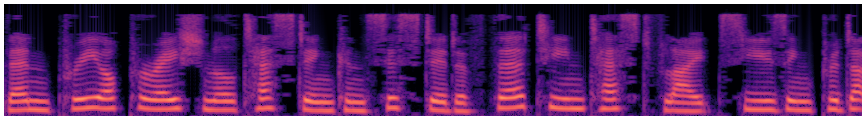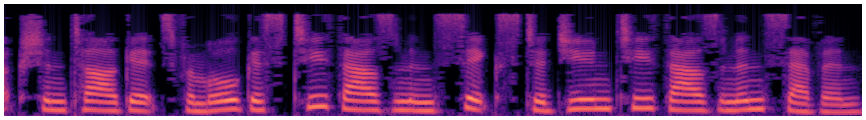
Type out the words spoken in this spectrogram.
then pre-operational testing consisted of 13 test flights using production targets from August 2006 to June 2007.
